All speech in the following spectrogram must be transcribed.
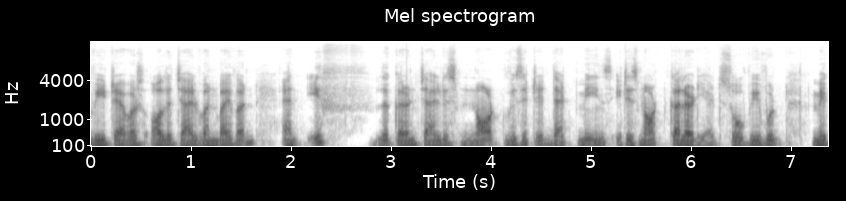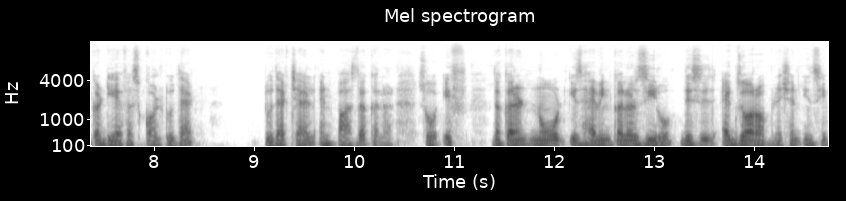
we traverse all the child one by one and if the current child is not visited that means it is not colored yet. So we would make a dfs call to that to that child and pass the color. So if the current node is having color 0 this is XOR operation in C++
